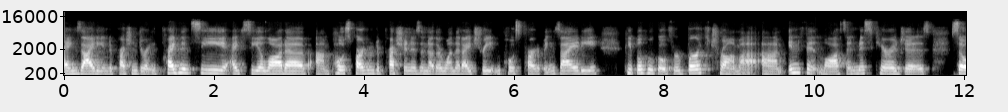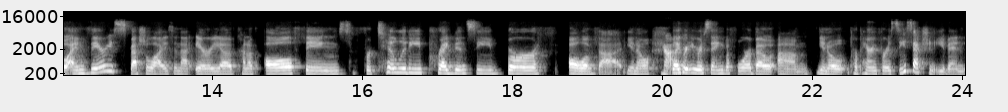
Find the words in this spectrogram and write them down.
anxiety and depression during pregnancy. I see a lot of um, postpartum depression is another one that I treat and postpartum anxiety, people who go through birth trauma, um, infant loss and miscarriages. So I'm very specialized in that area of kind of all things fertility, pregnancy, birth, all of that you know? Yeah. like what you were saying before about um, you know preparing for a c-section even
